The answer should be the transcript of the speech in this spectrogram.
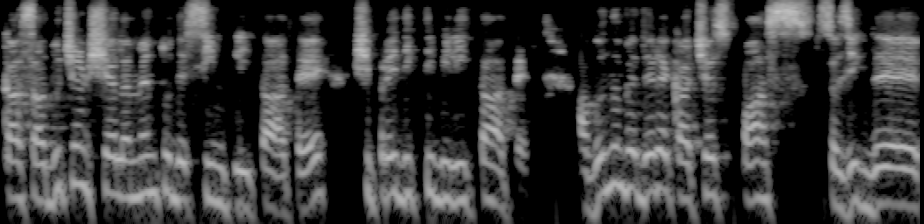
ca să aducem și elementul de simplitate și predictibilitate. Având în vedere că acest pas, să zic, de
